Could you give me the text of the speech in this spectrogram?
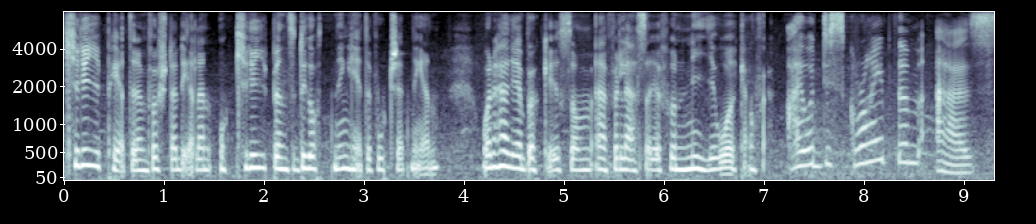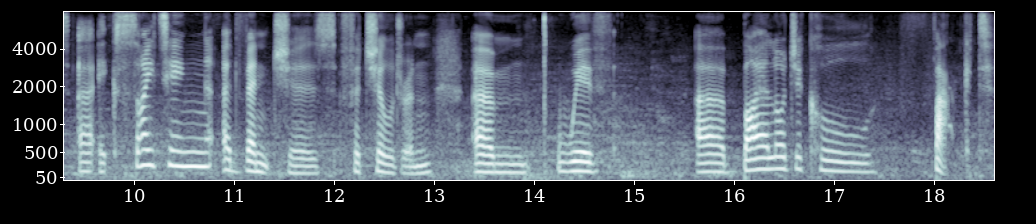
Kryp heter den första delen och Krypens drottning heter fortsättningen. Och det här är böcker som är för läsare från nio år kanske. I would describe them as uh, exciting adventures for children um, with a biological fact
